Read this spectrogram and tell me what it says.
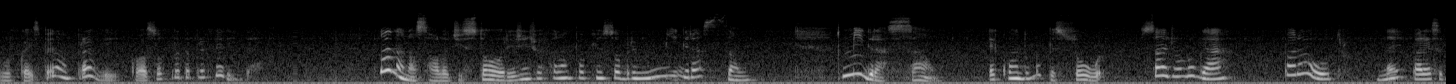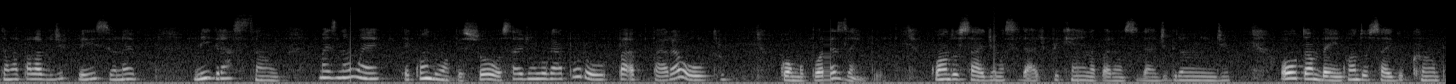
Vou ficar esperando para ver qual a sua fruta preferida. Lá na nossa aula de história, a gente vai falar um pouquinho sobre migração. Migração é quando uma pessoa sai de um lugar para outro, né? Parece até uma palavra difícil, né? Migração, mas não é. É quando uma pessoa sai de um lugar para outro, como por exemplo, quando sai de uma cidade pequena para uma cidade grande, ou também quando sai do campo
